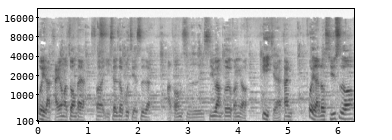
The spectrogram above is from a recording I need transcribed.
未来采用的状态，啊以下就不解释了啊。同时希望各位朋友一起来看未来的趋势哦。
